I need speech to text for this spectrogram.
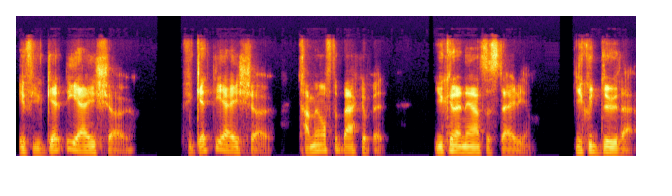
if you get the A show, if you get the A show coming off the back of it, you can announce a stadium. You could do that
